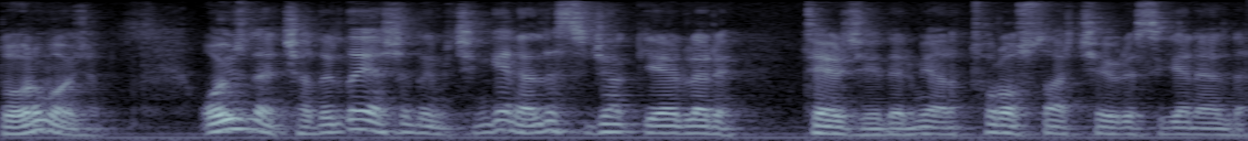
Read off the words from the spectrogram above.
Doğru mu hocam? O yüzden çadırda yaşadığım için genelde sıcak yerleri tercih ederim. Yani Toroslar çevresi genelde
